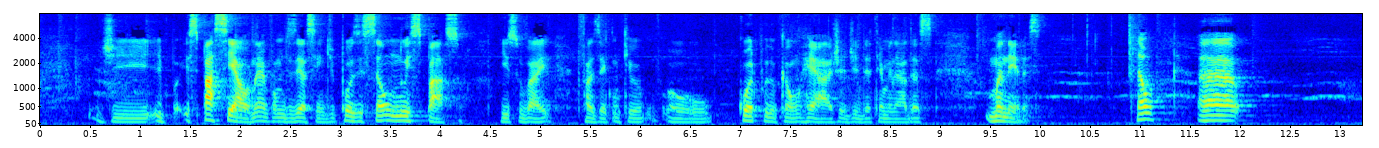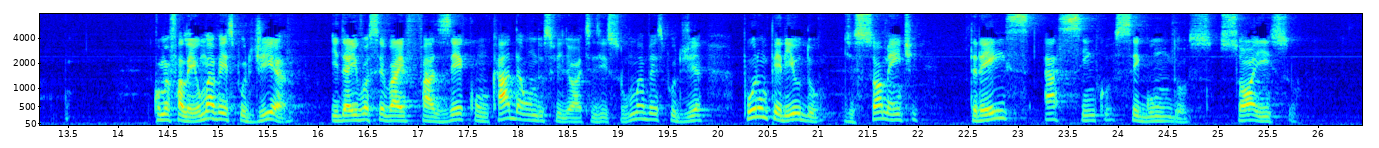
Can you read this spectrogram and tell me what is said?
de espacial, né, vamos dizer assim, de posição no espaço. Isso vai fazer com que o, o corpo do cão reaja de determinadas maneiras. Então, uh, como eu falei, uma vez por dia, e daí você vai fazer com cada um dos filhotes isso uma vez por dia, por um período de somente 3 a 5 segundos. Só isso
